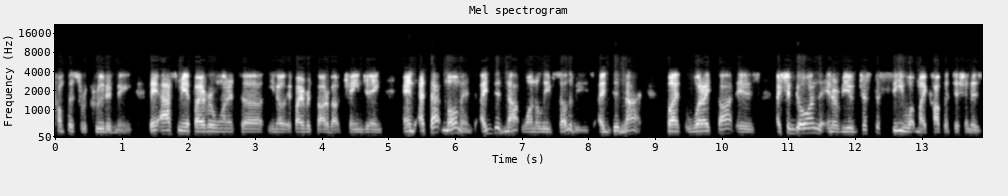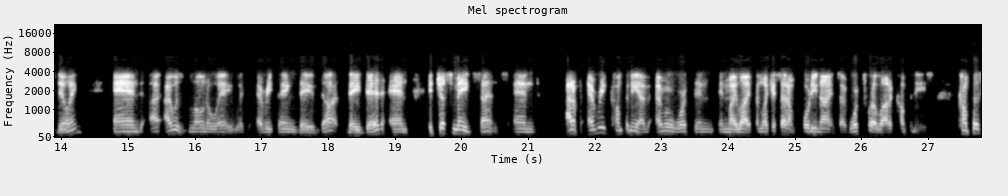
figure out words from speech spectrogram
Compass recruited me. They asked me if I ever wanted to, you know, if I ever thought about changing. And at that moment, I did not want to leave Sotheby's. I did not. But what I thought is I should go on the interview just to see what my competition is doing. And I, I was blown away with everything they've done, they did. And it just made sense. And out of every company I've ever worked in in my life, and like I said, I'm 49, so I've worked for a lot of companies. Compass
